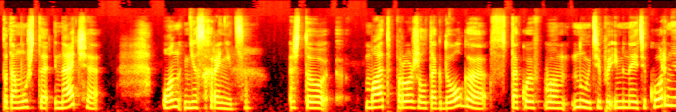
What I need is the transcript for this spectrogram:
потому что иначе он не сохранится. Что мат прожил так долго, в такой, ну, типа, именно эти корни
